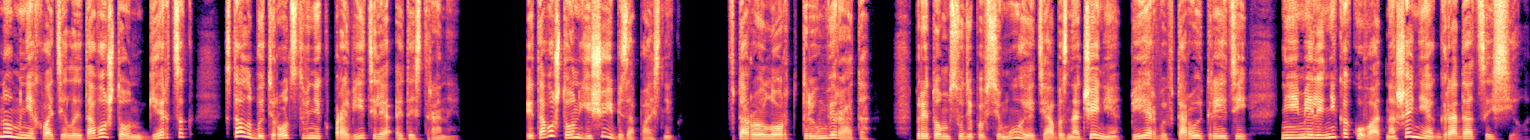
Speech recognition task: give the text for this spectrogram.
Но мне хватило и того, что он герцог, стало быть, родственник правителя этой страны. И того, что он еще и безопасник. Второй лорд Триумвирата. Притом, судя по всему, эти обозначения — первый, второй, третий — не имели никакого отношения к градации силы.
